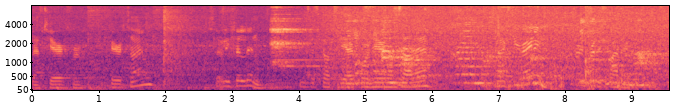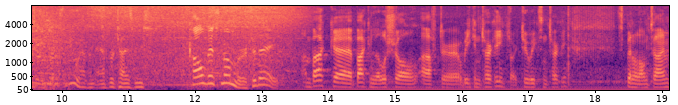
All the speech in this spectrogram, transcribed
Left here for a period of time, slowly filled in. We just got to the airport here in Antalya. It's actually raining. Very British weather. You have an advertisement. Call this number today. I'm back uh, back in Lilleshall after a week in Turkey, sorry, two weeks in Turkey. It's been a long time.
